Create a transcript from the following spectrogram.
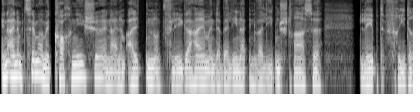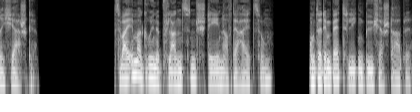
In einem Zimmer mit Kochnische in einem Alten- und Pflegeheim in der Berliner Invalidenstraße lebt Friedrich Jaschke. Zwei immergrüne Pflanzen stehen auf der Heizung, unter dem Bett liegen Bücherstapel.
